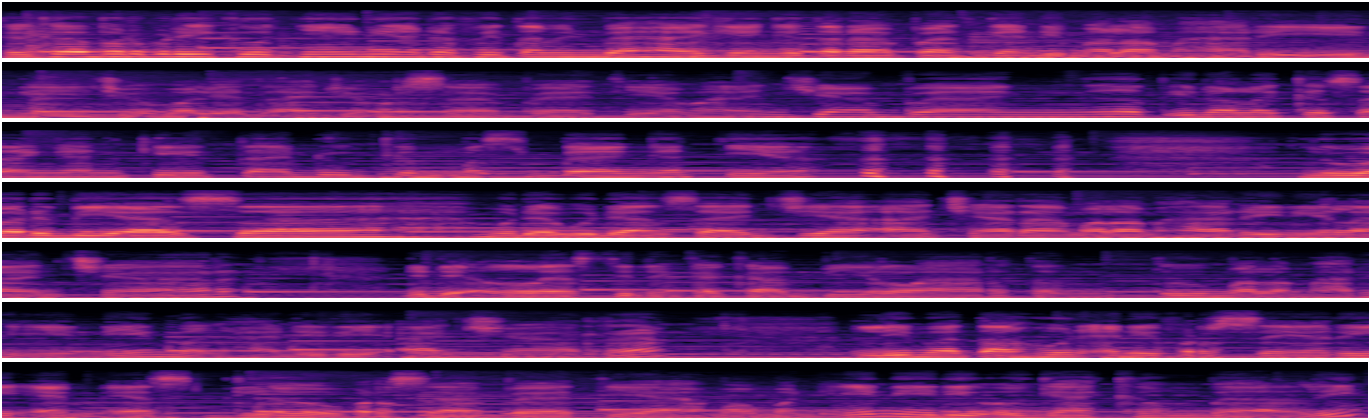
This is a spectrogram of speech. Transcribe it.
ke kabar berikutnya ini ada vitamin bahagia yang kita dapatkan di malam hari ini. Coba lihat aja persahabat ya. Manja banget idola kesayangan kita. Aduh gemes banget ya. Luar biasa. Mudah-mudahan saja acara malam hari ini lancar. Dede Lesti dan kakak Bilar tentu malam hari ini menghadiri acara 5 tahun anniversary MS Glow persahabat ya. Momen ini diunggah kembali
